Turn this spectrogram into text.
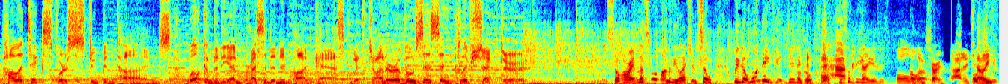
politics for stupid times. Welcome to the Unprecedented Podcast with John Aravosis and Cliff Schecter. So, all right, let's move on to the election. So, we've got one day, day to Okay, go. Cliff. I have to This'll be- tell you this poll. Oh, I'm though. sorry. Got to tell you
